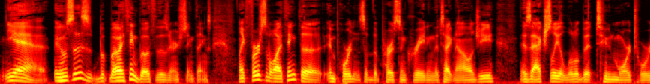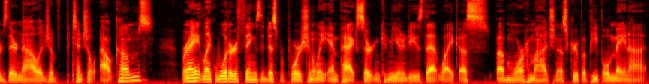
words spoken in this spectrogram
Yeah. So this is, but I think both of those are interesting things. Like, first of all, I think the importance of the person creating the technology is actually a little bit tuned more towards their knowledge of potential outcomes. Right, like what are things that disproportionately impact certain communities that, like us, a more homogenous group of people, may not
